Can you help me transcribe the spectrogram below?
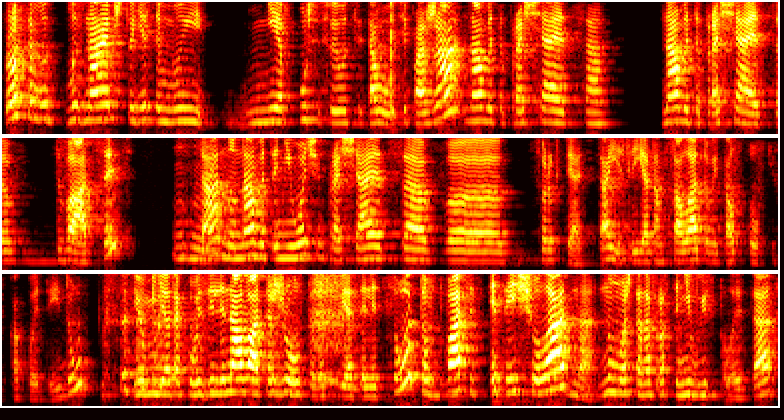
просто мы, мы знаем, что если мы не в курсе своего цветового типажа, нам это прощается, нам это прощается в 20, угу. да, но нам это не очень прощается в 45, да, если я там в салатовой толстовке в какой-то иду, и у меня такого зеленовато-желтого цвета лицо, то в 20 это еще ладно, ну, может, она просто не выспалась, да,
